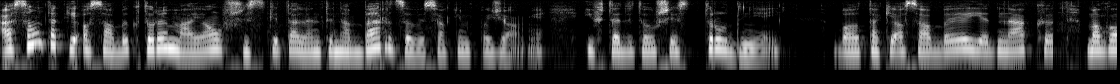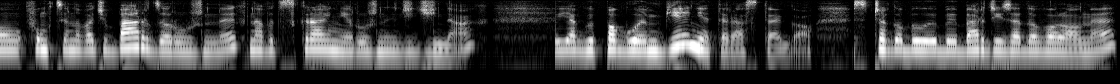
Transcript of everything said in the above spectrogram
A są takie osoby, które mają wszystkie talenty na bardzo wysokim poziomie i wtedy to już jest trudniej bo takie osoby jednak mogą funkcjonować w bardzo różnych, nawet skrajnie różnych dziedzinach. Jakby pogłębienie teraz tego, z czego byłyby bardziej zadowolone,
